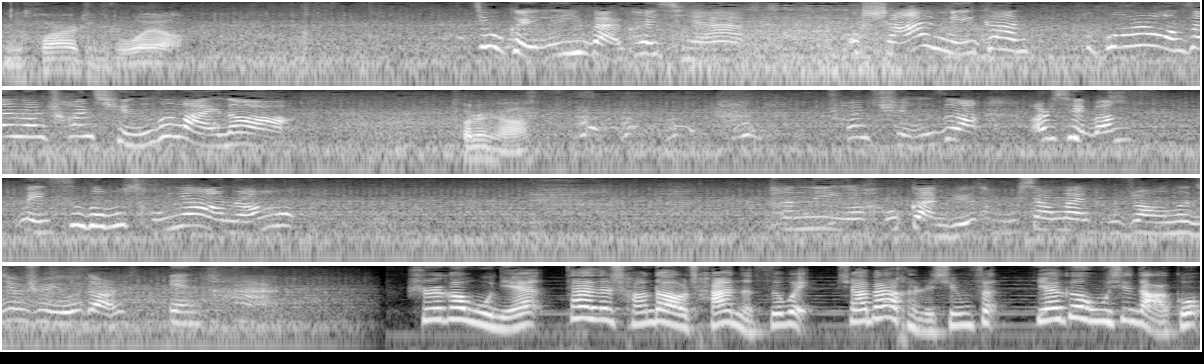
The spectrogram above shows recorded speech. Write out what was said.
你花样挺多呀，就给了一百块钱，我啥也没干，他光让我在那穿裙子来的。穿的啥？穿裙子，而且吧，每次都不重样，然后。他那个，我感觉他不像卖服装的，就是有点变态。时隔五年，再次尝到查案的滋味，小白很是兴奋，也更无心打工。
